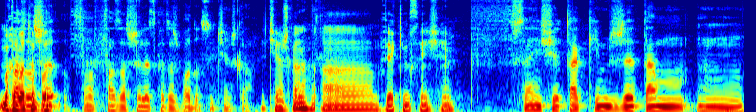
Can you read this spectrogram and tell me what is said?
Bo chyba Faza, to sze- fa- faza szelecka też była dosyć ciężka. ciężka? A w jakim sensie? W sensie takim, że tam mm,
